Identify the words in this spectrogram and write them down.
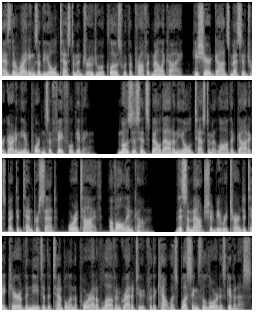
As the writings of the Old Testament drew to a close with the prophet Malachi, he shared God's message regarding the importance of faithful giving. Moses had spelled out in the Old Testament law that God expected 10%, or a tithe, of all income. This amount should be returned to take care of the needs of the temple and the poor out of love and gratitude for the countless blessings the Lord has given us.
